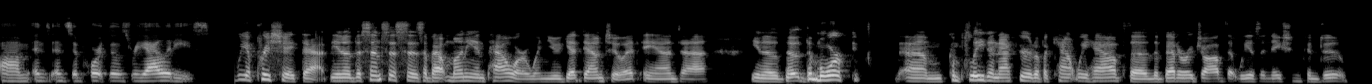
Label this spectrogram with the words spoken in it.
um, and, and support those realities. We appreciate that. You know, the census is about money and power when you get down to it, and uh, you know, the the more um, complete and accurate of account we have, the the better a job that we as a nation can do.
